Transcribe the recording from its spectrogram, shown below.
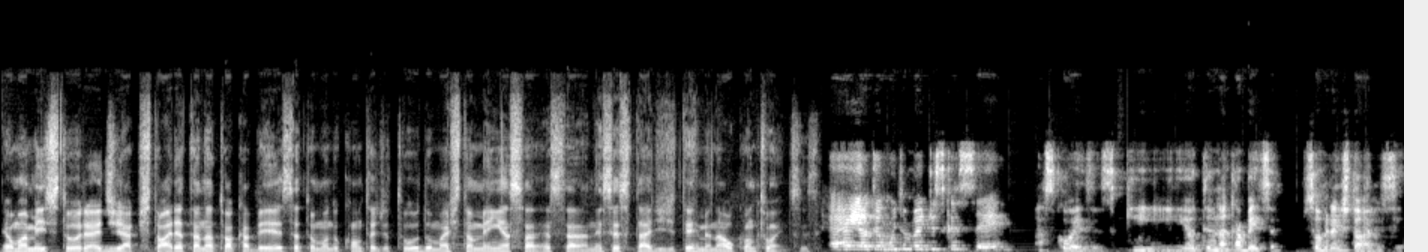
É uma mistura de a história tá na tua cabeça, tomando conta de tudo, mas também essa, essa necessidade de terminar o quanto antes. Assim. É, e eu tenho muito medo de esquecer as coisas que eu tenho na cabeça sobre a história. Assim.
